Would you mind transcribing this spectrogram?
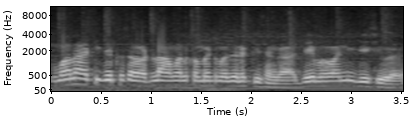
तुम्हाला हा टीजर कसा वाटला? आम्हाला कमेंटमध्ये नक्की सांगा. जय भवानी जय शिवराय.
